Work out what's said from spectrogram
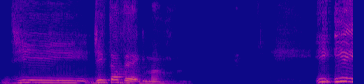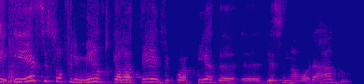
de, de Ita Wegman. E, e, e, esse sofrimento que ela teve com a perda eh, desse namorado,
